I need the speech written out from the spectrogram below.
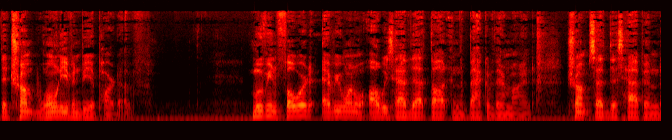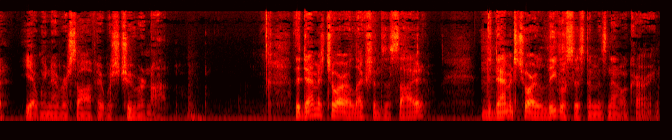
that Trump won't even be a part of. Moving forward, everyone will always have that thought in the back of their mind. Trump said this happened, yet we never saw if it was true or not. The damage to our elections aside, the damage to our legal system is now occurring.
